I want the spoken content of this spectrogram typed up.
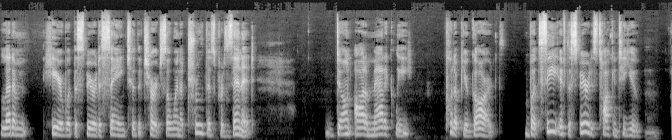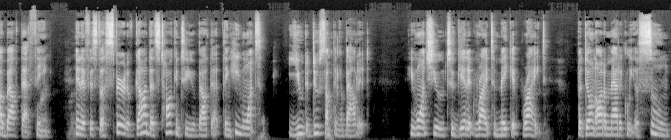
let him hear what the Spirit is saying to the church. So when a truth is presented, don't automatically put up your guards, but see if the Spirit is talking to you mm. about that thing. Right. Right. And if it's the Spirit of God that's talking to you about that thing, He wants you to do something about it. He wants you to get it right, to make it right. But don't automatically assume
